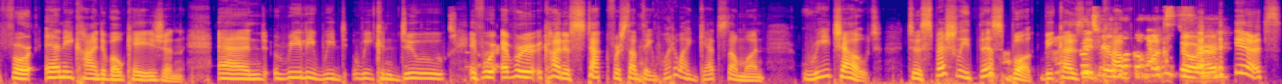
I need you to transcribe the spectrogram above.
for any kind of occasion. And really we we can do if we're ever kind of stuck for something what do i get someone reach out to especially this book because it's your local bookstore. yes,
